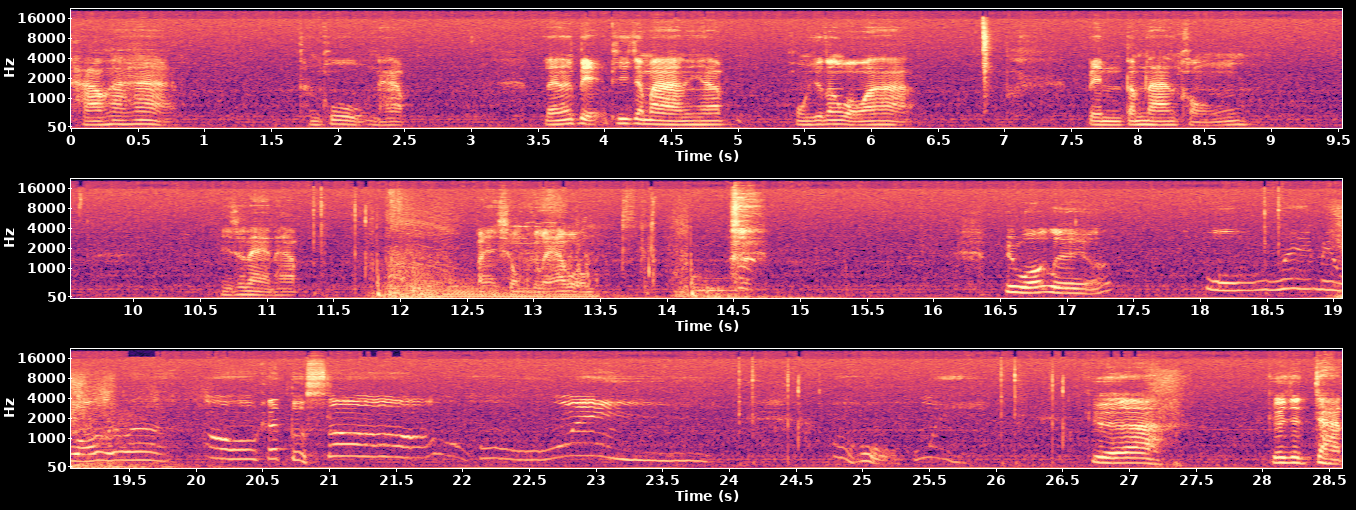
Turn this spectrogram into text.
เท้า55ทั้งคู่นะครับ และนักเตะที่จะมานี่ครับคงจะต้องบอกว่าเป็นตำนานของนเธอร์แลนด์นะครับ ไปชมกันเลยครับผม ไม่วอล์กเลยเหรอ โอ้ยไม่วอล์ก ตุโซ่โอ้โอ้โหเกลือเกลือจะจัด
